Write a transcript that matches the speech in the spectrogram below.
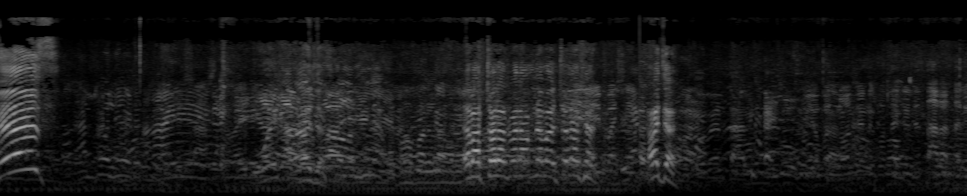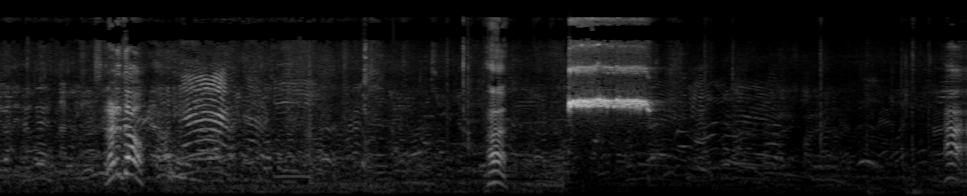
মিস এবার চলে আসবেন আপনি এবার চলে আসেন আচ্ছা রেডি দাও হ্যাঁ। হ্যাঁ।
